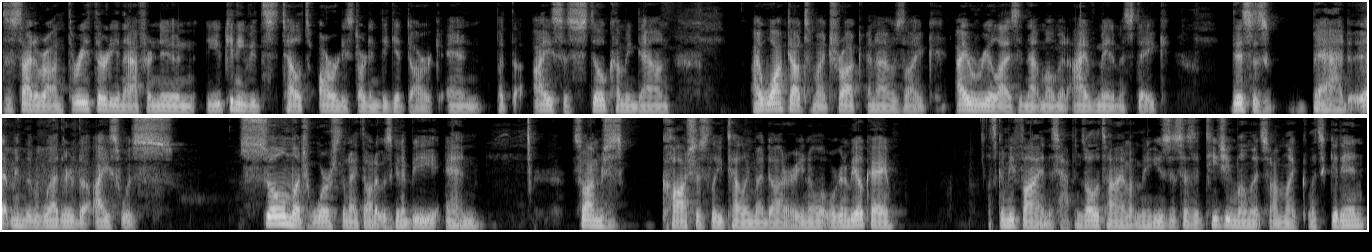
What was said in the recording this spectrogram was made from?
decide around 3:30 in the afternoon. You can even tell it's already starting to get dark, and but the ice is still coming down I walked out to my truck and I was like, I realized in that moment I've made a mistake. This is bad. I mean, the weather, the ice was so much worse than I thought it was going to be. And so I'm just cautiously telling my daughter, you know what, we're going to be okay. It's going to be fine. This happens all the time. I'm going to use this as a teaching moment. So I'm like, let's get in.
